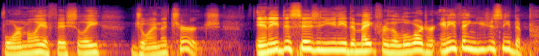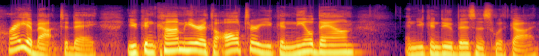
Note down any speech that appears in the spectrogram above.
formally, officially join the church. Any decision you need to make for the Lord or anything you just need to pray about today, you can come here at the altar, you can kneel down, and you can do business with God.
